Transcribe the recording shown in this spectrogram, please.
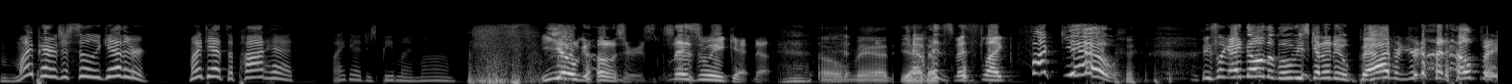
My parents are still together. My dad's a pothead. My dad just beat my mom. yoga hosers this weekend. No. Oh man, yeah, Kevin that's, Smith's like, fuck you. He's like, I know the movie's gonna do bad, but you're not helping.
